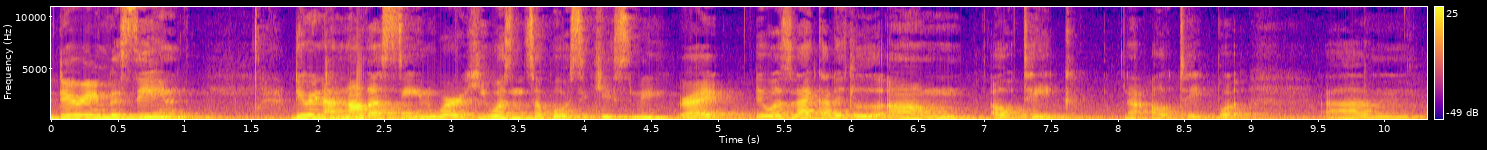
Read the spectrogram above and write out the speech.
during the scene, during another scene where he wasn't supposed to kiss me, right? It was like a little um, outtake, not outtake, but um,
